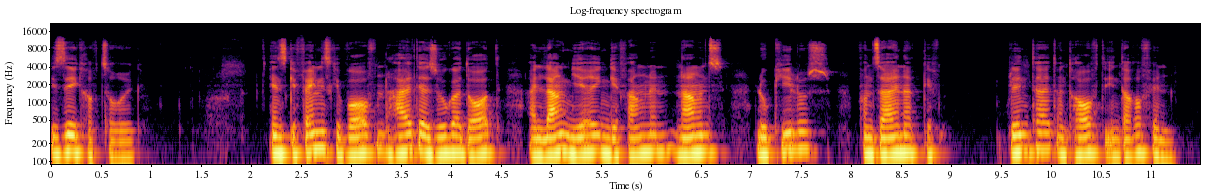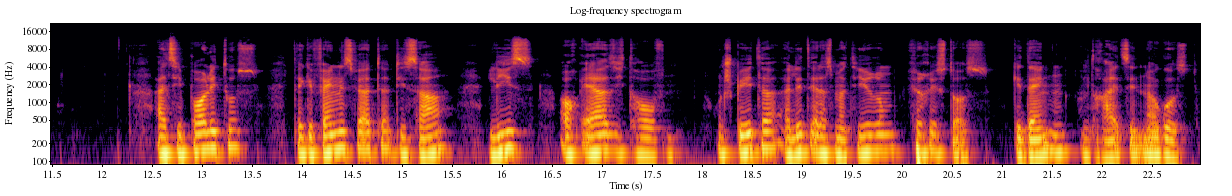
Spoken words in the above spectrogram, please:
die Sehkraft zurück. Ins Gefängnis geworfen, heilte er sogar dort einen langjährigen Gefangenen namens Lucilus von seiner Blindheit und taufte ihn daraufhin. Als Hippolytus, der Gefängniswärter, dies sah, ließ auch er sich taufen, und später erlitt er das Martyrium für Christus, Gedenken am 13. August.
